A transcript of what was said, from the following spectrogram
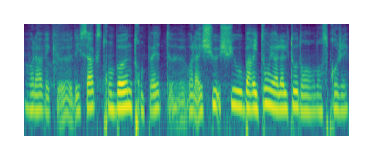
voilà, avec euh, des sax, trombones, trompettes. Euh, voilà, et je, suis au baryton et à l'alto dans, dans ce projet.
